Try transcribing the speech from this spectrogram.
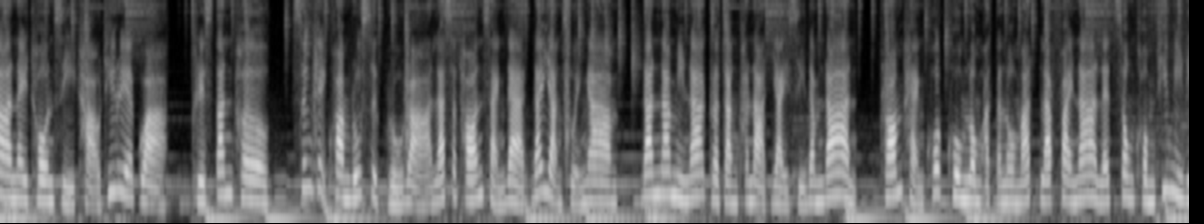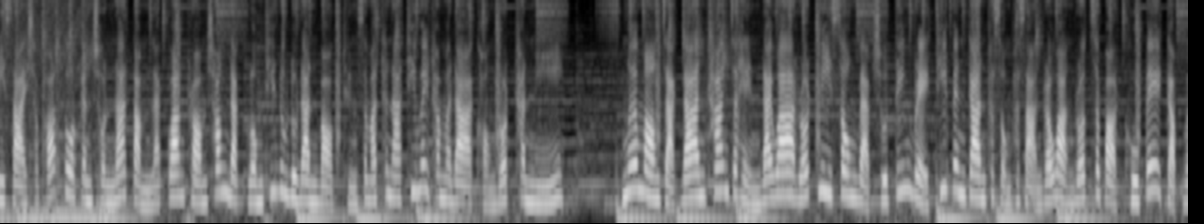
มาในโทนสีขาวที่เรียกว่าคริสตัลเพลซึ่งให้ความรู้สึกหรูหราและสะท้อนแสงแดดได้อย่างสวยงาม ด้านหน้ามีหน้ากระจังขนาดใหญ่สีดำด้าน พร้อมแผงควบคุมลมอัตโนมัติ และไฟหน้าเลดทรงคมที่มีดีไซน์เฉพาะตัวกันชนหน้าต่ำและกว้างพร้อมช่องดักลมที่ดูดุดันบอกถึงสมรรถนะที่ไม่ธรรมดาของรถคันนี้ เมื่อมองจากด้านข้างจะเห็นได้ว่ารถมีทรงแบบชูตติ้งเบรกที่เป็นการผสมผสานระหว่างรถสปอร์ตคูเป้กับแว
